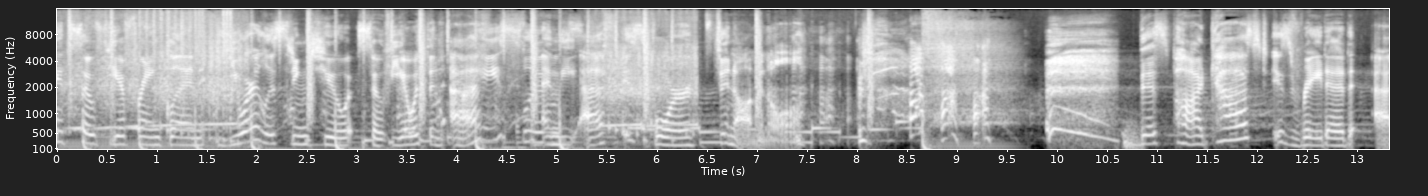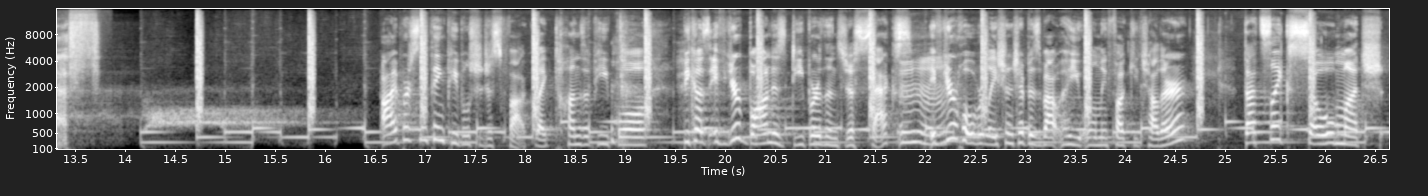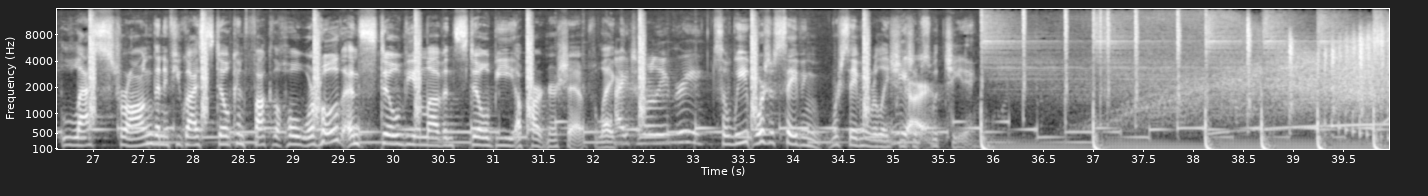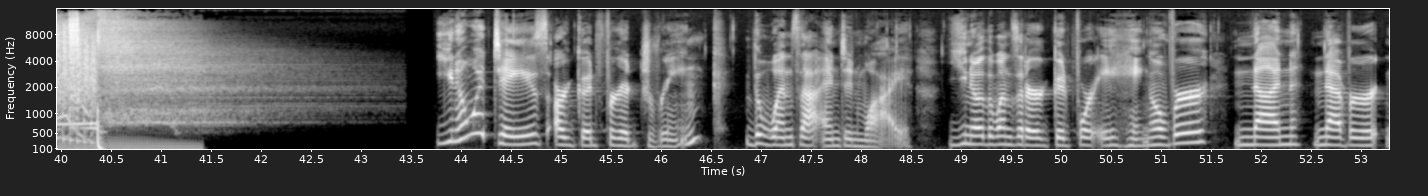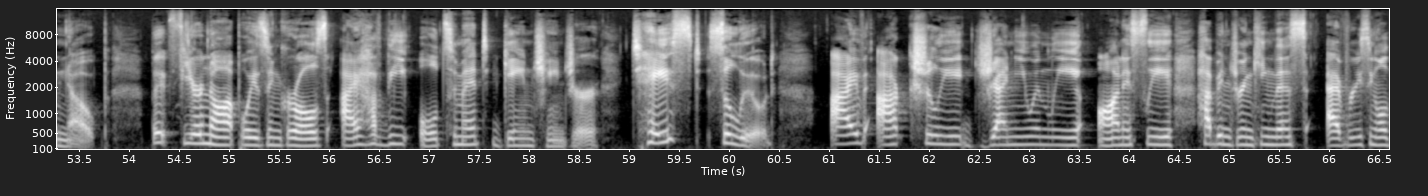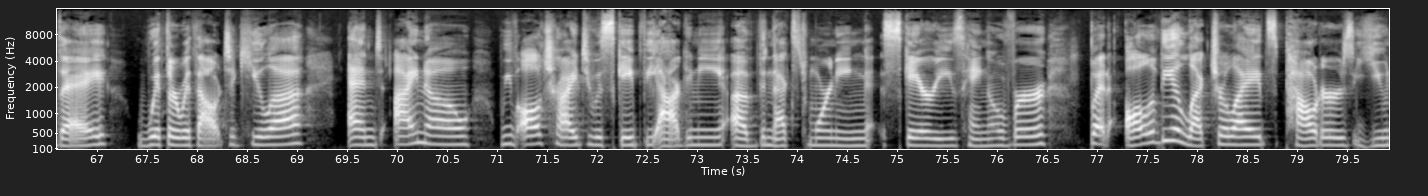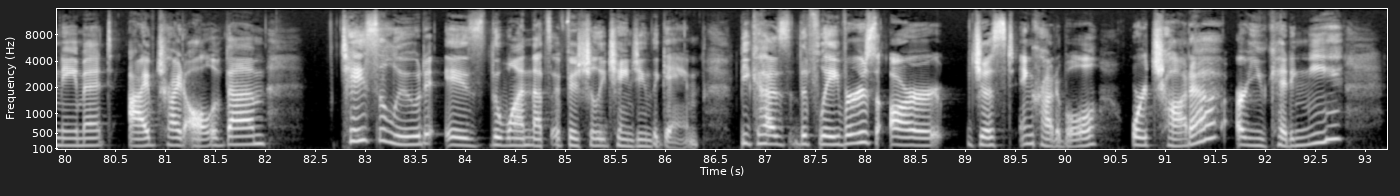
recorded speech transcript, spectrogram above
it's Sofia Franklyn. You are listening to Sophia with an F, and the F is for phenomenal. this podcast is rated F. I personally think people should just fuck, like tons of people. Because if your bond is deeper than just sex, if mm-hmm. your whole relationship is about how you only fuck each other, that's like so much less strong than if you guys still can fuck the whole world and still be in love and still be a partnership. Like I totally agree. so we we're just saving we're saving relationships are. with cheating. You know what days are good for a drink? The ones that end in Y. You know, the ones that are good for a hangover? None, never, nope. But fear not, boys and girls, I have the ultimate game changer Taste Salute. I've actually genuinely, honestly, have been drinking this every single day with or without tequila. And I know we've all tried to escape the agony of the next morning scaries hangover, but all of the electrolytes, powders, you name it, I've tried all of them. Taste Salute is the one that's officially changing the game because the flavors are just incredible. Horchata, are you kidding me?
